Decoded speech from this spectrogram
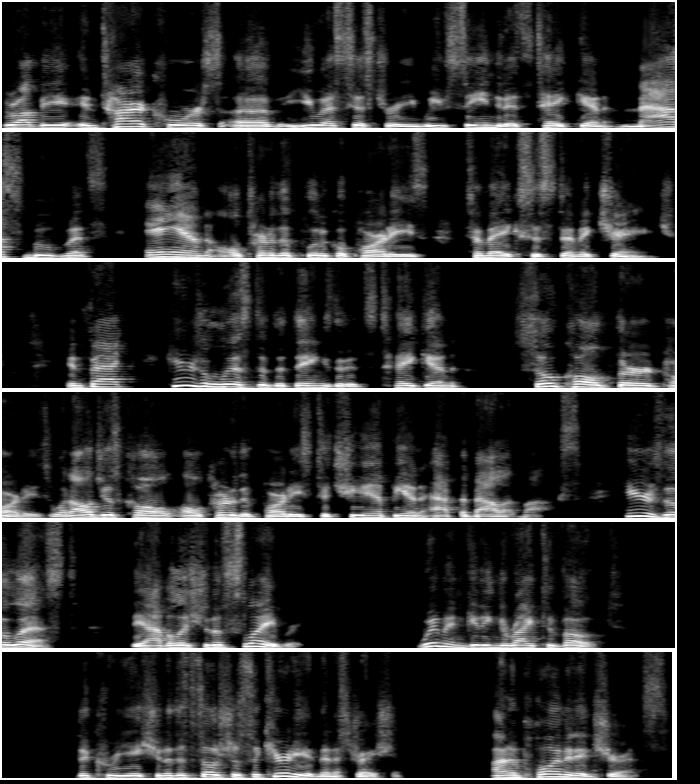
Throughout the entire course of US history, we've seen that it's taken mass movements and alternative political parties to make systemic change. In fact, here's a list of the things that it's taken so called third parties, what I'll just call alternative parties, to champion at the ballot box. Here's the list. The abolition of slavery, women getting the right to vote, the creation of the Social Security Administration, unemployment insurance,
